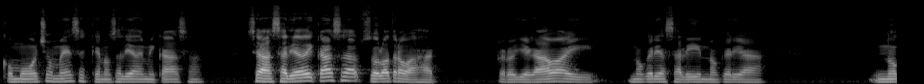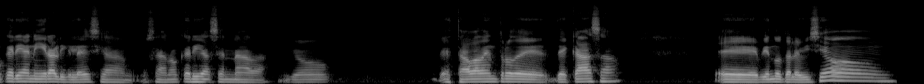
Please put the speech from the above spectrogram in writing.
como ocho meses que no salía de mi casa. O sea, salía de casa solo a trabajar. Pero llegaba y no quería salir, no quería, no quería ni ir a la iglesia. O sea, no quería hacer nada. Yo estaba dentro de, de casa eh, viendo televisión,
